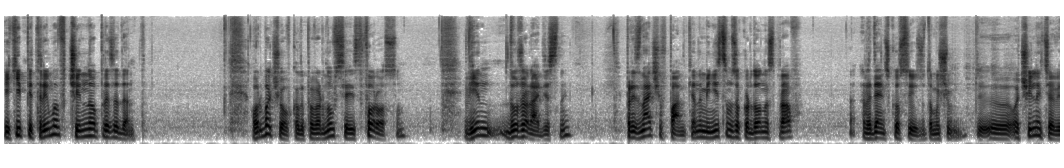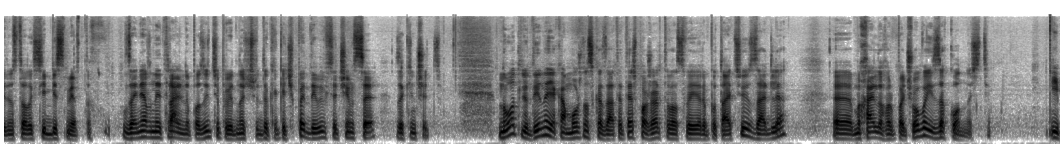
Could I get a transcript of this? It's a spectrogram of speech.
який підтримав чинного президента. Горбачов, коли повернувся із Форосу, він дуже радісний, призначив Панкіна міністром закордонних справ Радянського Союзу, тому що е, очільник цього відомства Олексій Безсмертних зайняв нейтральну позицію по відношенню до ККЧП, дивився, чим все закінчиться. Ну от людина, яка можна сказати, теж пожертвувала своєю репутацією задля е, Михайла Горбачова і законності. І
